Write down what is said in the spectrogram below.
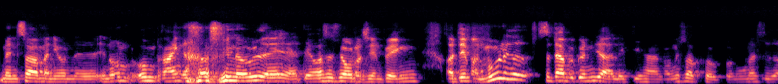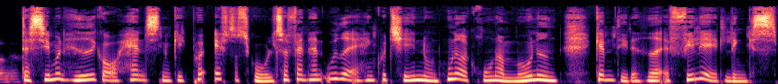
Men så er man jo en, øh, en ung, ung dreng og finder ud af, at det også er sjovt at tjene penge. Og det var en mulighed, så der begyndte jeg at lægge de her annoncer på, på nogle af siderne. Da Simon Hedegaard Hansen gik på efterskole, så fandt han ud af, at han kunne tjene nogle 100 kroner om måneden gennem det, der hedder affiliate links.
